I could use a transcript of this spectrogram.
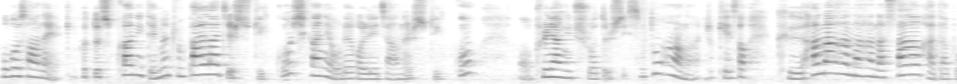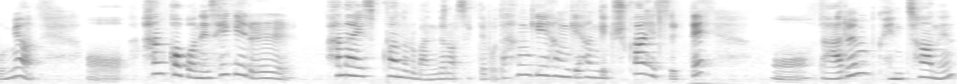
보고서 하나 읽기. 그것도 습관이 되면 좀 빨라질 수도 있고 시간이 오래 걸리지 않을 수도 있고 어, 분량이 줄어들 수 있으면 또 하나 이렇게 해서 그 하나 하나 하나 쌓아가다 보면 어, 한꺼번에 세 개를 하나의 습관으로 만들었을 때보다 한 개 한 개 한 개 추가했을 때 어, 나름 괜찮은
